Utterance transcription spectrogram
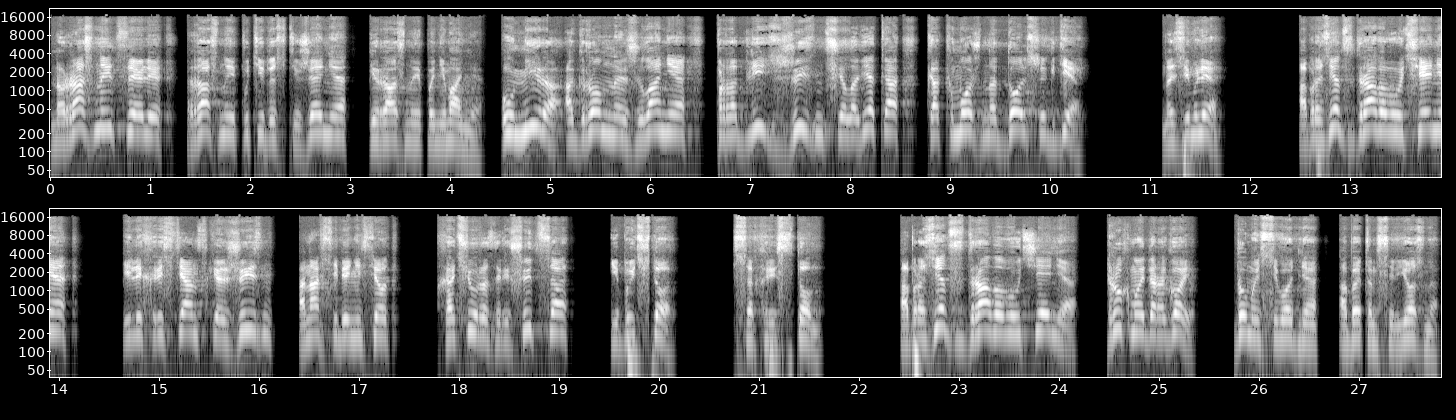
но разные цели, разные пути достижения и разные понимания. У мира огромное желание продлить жизнь человека как можно дольше где? На земле. Образец здравого учения или христианская жизнь, она в себе несет «хочу разрешиться и быть что? Со Христом». Образец здравого учения. Друг мой дорогой, думай сегодня об этом серьезно.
